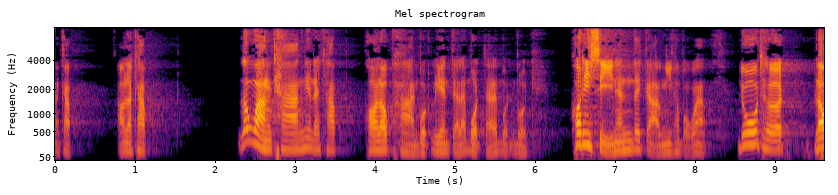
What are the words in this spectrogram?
นะครับ เอาละครับ ระหว่างทางเนี่ยนะครับ พอเราผ่านบทเรียนแต่ละบทแต่ละบทบท ข้อที่สี่นั้นได้กล่าวอย่างนี้ครับบอกว่า ดูเถิดเรา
